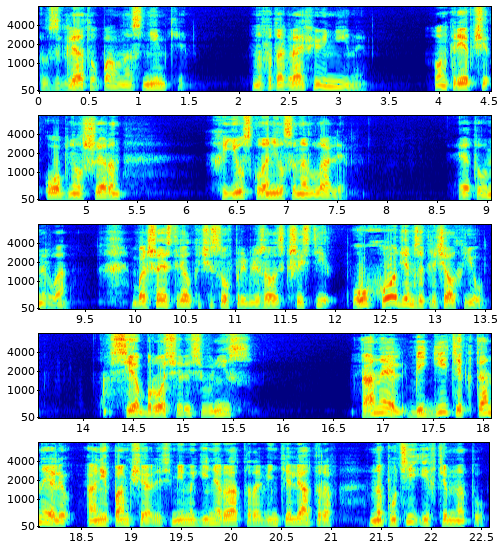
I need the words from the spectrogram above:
Взгляд упал на снимки, на фотографию Нины. Он крепче обнял Шерон. Хью склонился над Лалли. Это умерла. Большая стрелка часов приближалась к шести. «Уходим!» — закричал Хью. Все бросились вниз. «Тоннель! Бегите к тоннелю!» Они помчались мимо генератора, вентиляторов, на пути и в темноту.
